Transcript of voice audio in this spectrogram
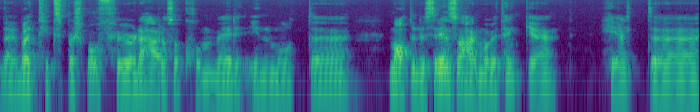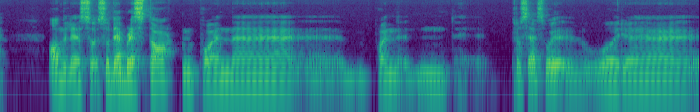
det, er jo bare et tidsspørsmål før det her også kommer inn mot matindustrien, så her må vi tenke helt annerledes. Så, så, det ble starten på en, på en prosess hvor, hvor eh,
